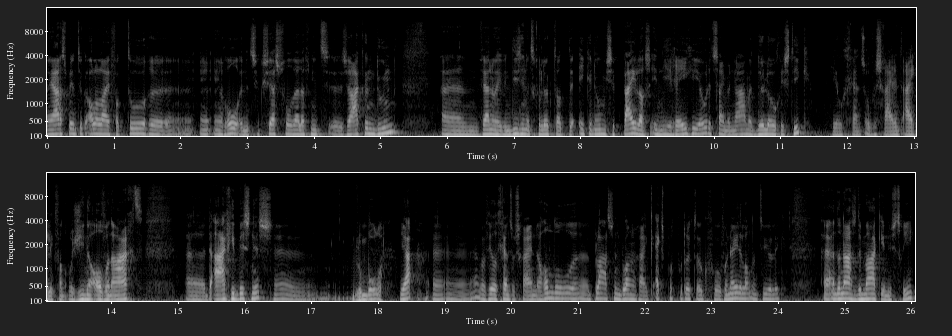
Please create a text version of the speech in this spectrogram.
Nou ja, er spelen natuurlijk allerlei factoren eh, in, in, rol in het succesvol wel of niet uh, zaken doen. En Venlo heeft in die zin het geluk dat de economische pijlers in die regio, dat zijn met name de logistiek, heel grensoverschrijdend eigenlijk van origine al van aard. Uh, de agribusiness. Uh, Bloembollen. Ja, uh, waar veel grensoverschrijdende handel plaatsvindt. Belangrijk exportproduct ook voor, voor Nederland natuurlijk. en daarnaast de maakindustrie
